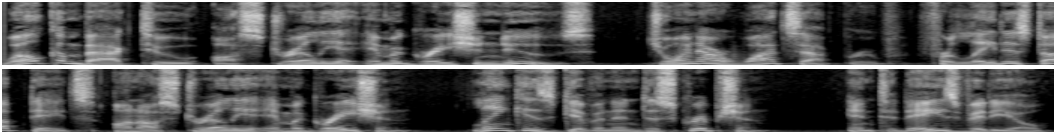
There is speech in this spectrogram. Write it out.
Welcome back to Australia Immigration News. Join our WhatsApp group for latest updates on Australia immigration. Link is given in description. In today's video,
